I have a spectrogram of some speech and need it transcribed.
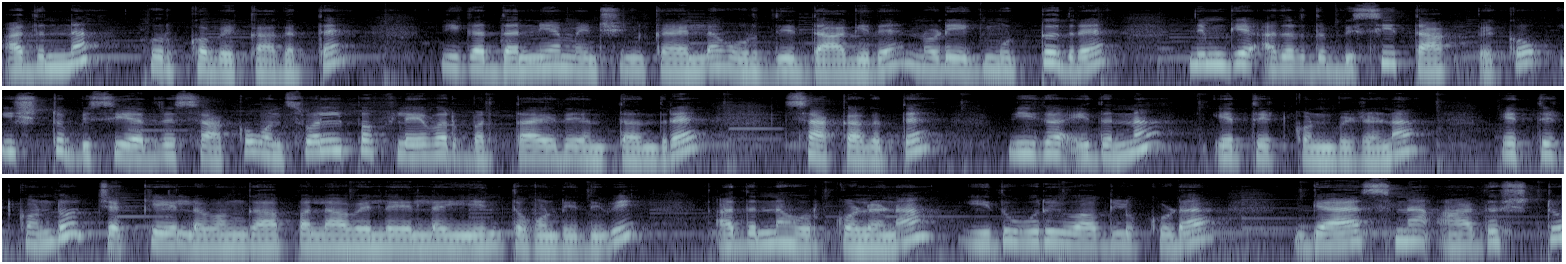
ಅದನ್ನು ಹುರ್ಕೋಬೇಕಾಗತ್ತೆ. ಈಗ ಧನಿಯಾ ಮೆಣಸಿನ್ಕಾಯಿ ಎಲ್ಲ ಹುರಿದಿದ್ದಾಗಿದೆ. ನೋಡಿ, ಈಗ ಮುಟ್ಟಿದ್ರೆ ನಿಮಗೆ ಅದರದ್ದು ಬಿಸಿ ತಾಕಬೇಕು. ಇಷ್ಟು ಬಿಸಿ ಆದರೆ ಸಾಕು. ಒಂದು ಸ್ವಲ್ಪ ಫ್ಲೇವರ್ ಬರ್ತಾ ಇದೆ ಅಂತಂದರೆ ಸಾಕಾಗುತ್ತೆ. ಈಗ ಇದನ್ನು ಎತ್ತಿಟ್ಕೊಂಡು ಬಿಡೋಣ. ಎತ್ತಿಟ್ಕೊಂಡು ಚಕ್ಕೆ, ಲವಂಗ, ಪಲಾವ್ ಎಲೆ ಎಲ್ಲ ಏನು ತೊಗೊಂಡಿದ್ದೀವಿ ಅದನ್ನು ಹುರ್ಕೊಳ್ಳೋಣ. ಇದು ಉರಿಯುವಾಗಲೂ ಕೂಡ ಗ್ಯಾಸ್ನ ಆದಷ್ಟು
